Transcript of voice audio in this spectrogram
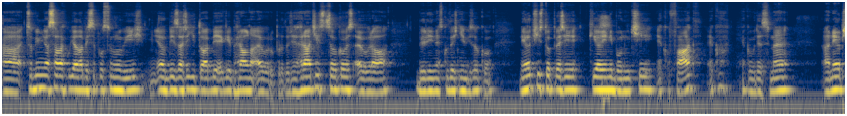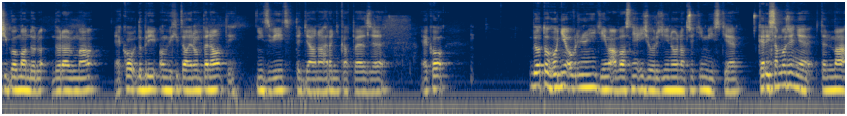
a co by měl Salah udělat, aby se posunul výš, měl by zařídit to, aby Egypt hrál na euro, protože hráči z celkově z eura byli neskutečně vysoko. Nejlepší stopeři Kielini Bonucci, jako fakt, jako, jako kde jsme, a nejlepší golman do, Doraruma, jako dobrý, on vychytal jenom penalty, nic víc, teď dělá náhradníka v PSG, jako bylo to hodně ovlivnění tím a vlastně i Jorginho na třetím místě, který samozřejmě, ten má,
